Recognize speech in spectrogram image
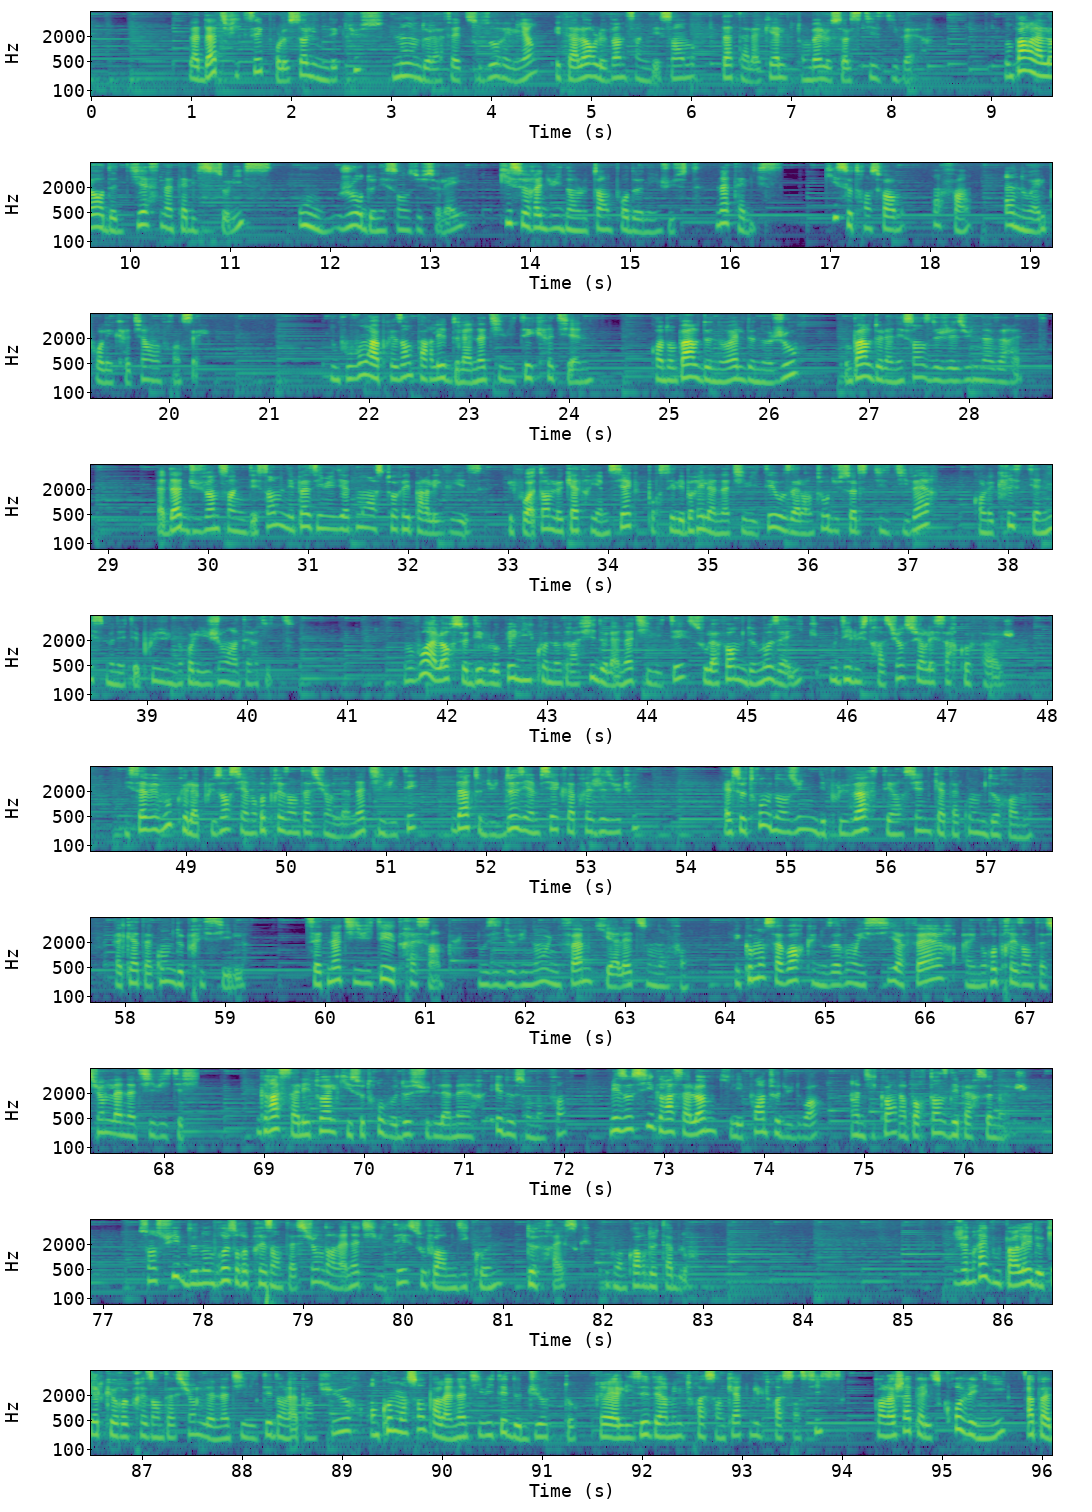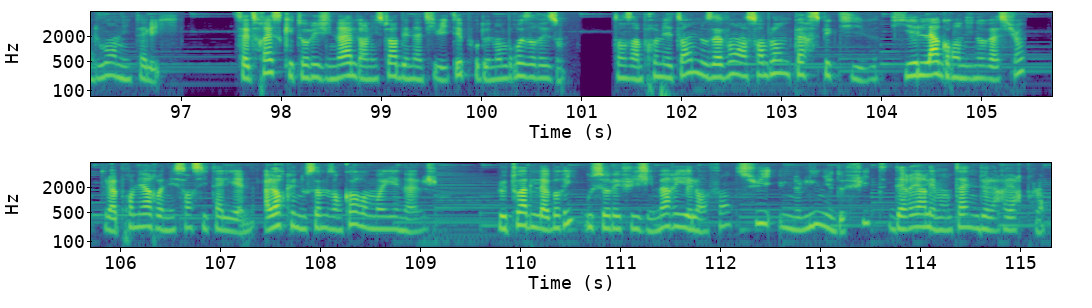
La date fixée pour le Sol Invectus, nom de la fête sous Aurélien, est alors le 25 décembre, date à laquelle tombait le solstice d'hiver. On parle alors de Dies Natalis Solis, ou jour de naissance du soleil, qui se réduit dans le temps pour donner juste Natalis, qui se transforme enfin en Noël pour les chrétiens en français nous pouvons à présent parler de la nativité chrétienne. Quand on parle de Noël de nos jours, on parle de la naissance de Jésus de Nazareth. La date du 25 décembre n'est pas immédiatement instaurée par l'Église. Il faut attendre le IVe siècle pour célébrer la nativité aux alentours du solstice d'hiver, quand le christianisme n'était plus une religion interdite. On voit alors se développer l'iconographie de la nativité sous la forme de mosaïques ou d'illustrations sur les sarcophages. Mais savez-vous que la plus ancienne représentation de la nativité date du IIe siècle après Jésus-Christ? Elle se trouve dans une des plus vastes et anciennes catacombes de Rome, la catacombe de Priscille. Cette nativité est très simple. Nous y devinons une femme qui allait son enfant. Mais comment savoir que nous avons ici affaire à une représentation de la nativité? Grâce à l'étoile qui se trouve au-dessus de la mère et de son enfant, mais aussi grâce à l'homme qui les pointe du doigt, indiquant l'importance des personnages. S'en suivent de nombreuses représentations dans la nativité sous forme d'icônes, de fresques ou encore de tableaux. J'aimerais vous parler de quelques représentations de la nativité dans la peinture, en commençant par la nativité de Giotto, réalisée vers 1304-1306 dans la chapelle Scrovegni à Padoue en Italie. Cette fresque est originale dans l'histoire des nativités pour de nombreuses raisons. Dans un premier temps, nous avons un semblant de perspective, qui est la grande innovation de la première Renaissance italienne, alors que nous sommes encore au Moyen Âge. Le toit de l'abri où se réfugient Marie et l'enfant suit une ligne de fuite derrière les montagnes de l'arrière-plan.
